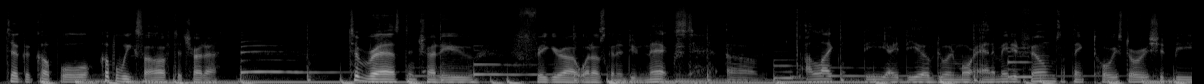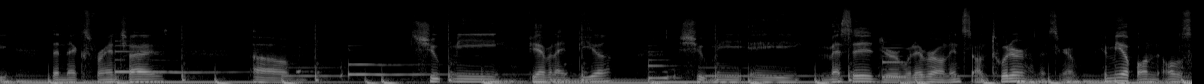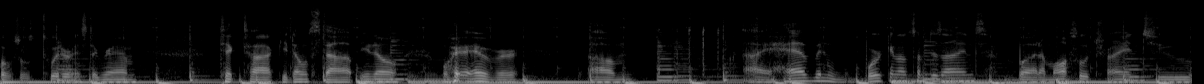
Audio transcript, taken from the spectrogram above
Took a couple couple weeks off to try to to rest and try to figure out what I was gonna do next. Um, I like the idea of doing more animated films. I think Toy Story should be the next franchise. Um, shoot me if you have an idea. Shoot me a message or whatever on Insta on Twitter on Instagram. Hit me up on all the socials: Twitter, Instagram, TikTok. You don't stop. You know, wherever. Um, I have been working on some designs, but I'm also trying to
